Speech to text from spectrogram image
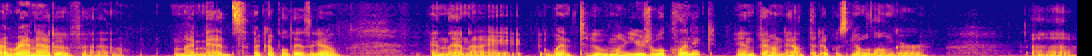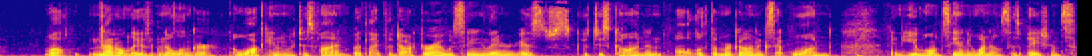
I ran out of uh, my meds a couple days ago, and then I went to my usual clinic and found out that it was no longer. Uh, well, not only is it no longer a walk-in, which is fine, but like the doctor I was seeing there is just just gone, and all of them are gone except one, and he won't see anyone else's patients.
